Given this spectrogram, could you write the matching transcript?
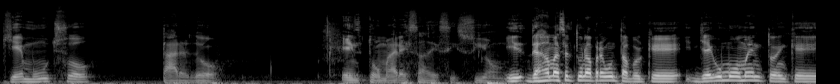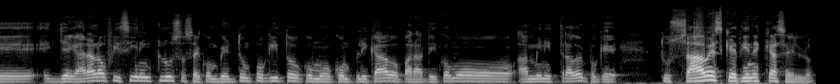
qué mucho tardó en tomar esa decisión. Y déjame hacerte una pregunta, porque llega un momento en que llegar a la oficina incluso se convierte un poquito como complicado para ti como administrador, porque tú sabes que tienes que hacerlo.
